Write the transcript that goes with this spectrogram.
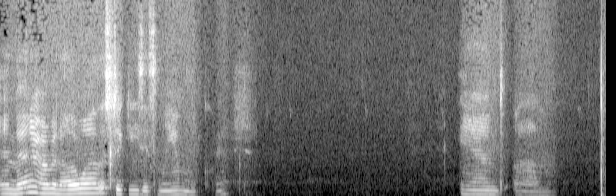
and then I have another one of the stickies. It's lamb licorice. And, um,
